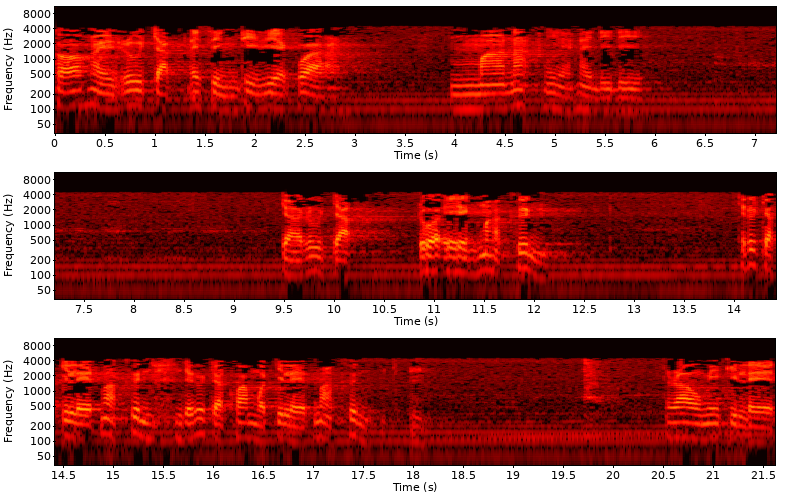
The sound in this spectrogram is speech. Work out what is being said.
ขอให้รู้จักในสิ่งที่เรียกว่ามานะนี่ให้ดีๆ จะรู้จักตัวเองมากขึ้น จะรู้จักกิเลสมากขึ้น จะรู้จักความหมดกิเลสมากขึ้น เรามีกิเลส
